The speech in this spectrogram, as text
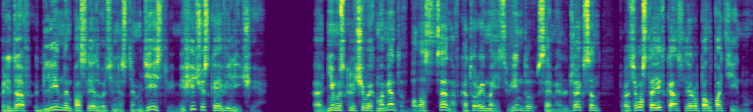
придав длинным последовательностям действий мифическое величие. Одним из ключевых моментов была сцена, в которой Мейс Винду, Сэмюэль Джексон противостоит канцлеру Палпатину,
